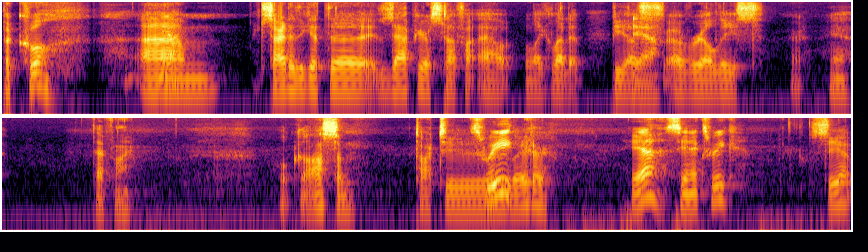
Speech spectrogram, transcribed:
But cool. Um, yeah excited to get the Zapier stuff out. Like, let it be a, yeah. a real lease. Yeah. Definitely. Well, awesome. Talk to you Sweet. later. Yeah. See you next week. See ya.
